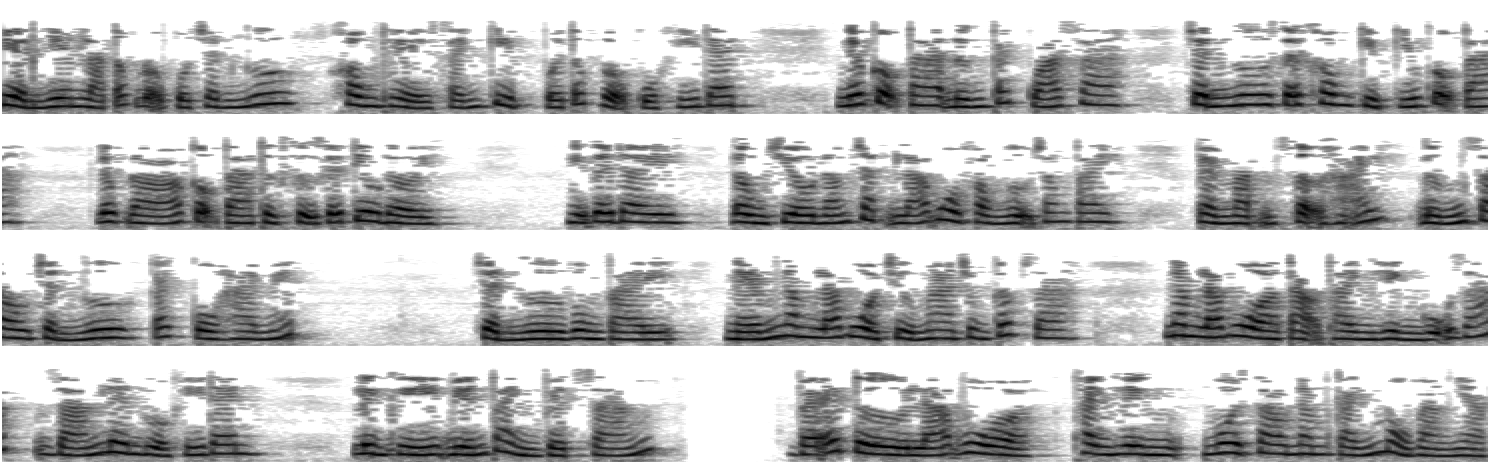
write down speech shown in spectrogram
Hiển nhiên là tốc độ của Trần Ngư không thể sánh kịp với tốc độ của khí đen. Nếu cậu ta đứng cách quá xa, Trần Ngư sẽ không kịp cứu cậu ta. Lúc đó cậu ta thực sự sẽ tiêu đời. Nghĩ tới đây, đồng chiều nắm chặt lá bùa phòng ngự trong tay, vẻ mặt sợ hãi, đứng sau Trần Ngư cách cô 2 mét. Trần Ngư vung tay, ném năm lá bùa trừ ma trung cấp ra, năm lá bùa tạo thành hình ngũ giác dán lên luồng khí đen, linh khí biến thành vệt sáng. Vẽ từ lá bùa thành hình ngôi sao năm cánh màu vàng nhạt,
